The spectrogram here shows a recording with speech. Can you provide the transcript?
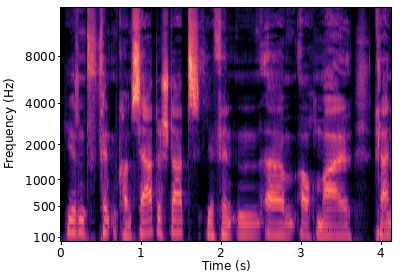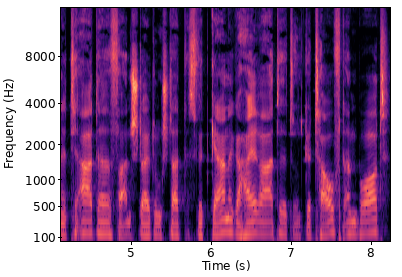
Hier sind, finden Konzerte statt. Hier finden ähm, auch mal kleine Theaterveranstaltungen statt. Es wird gerne geheiratet und getauft an Bord.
